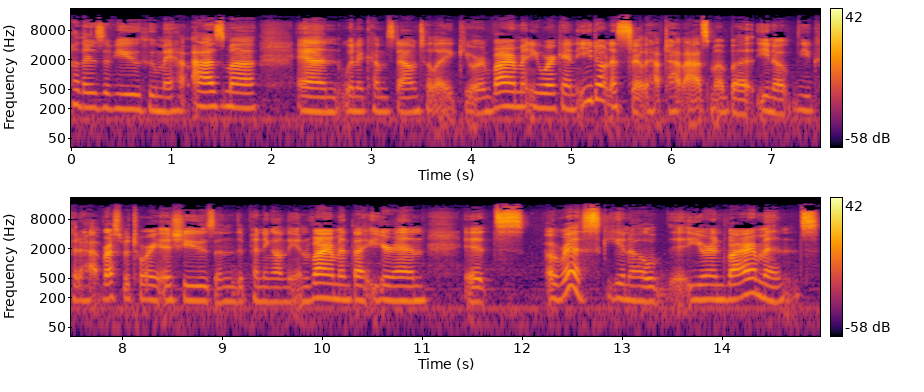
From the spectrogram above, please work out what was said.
Others of you who may have asthma, and when it comes down to like your environment you work in, you don't necessarily have to have asthma, but you know, you could have respiratory issues, and depending on the environment that you're in, it's a risk. You know, your environments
